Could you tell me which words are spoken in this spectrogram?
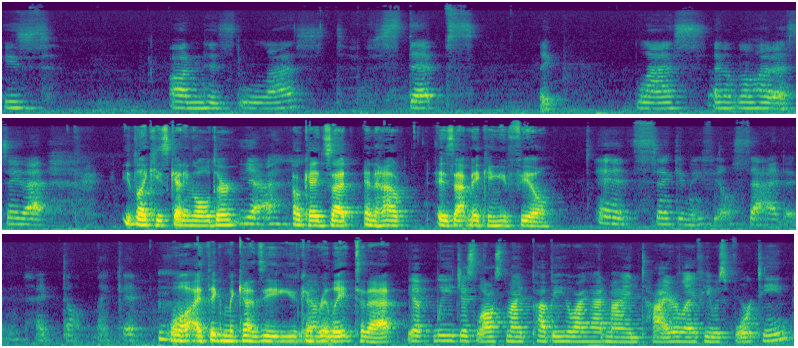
he's on his last steps. Like, last, I don't know how to say that. Like he's getting older. Yeah, Okay, is that and how is that making you feel? it's making me feel sad, and I don't like it. Mm-hmm. Well, I think Mackenzie, you can Yeah. relate to that. Yep, we just lost my puppy who I had my entire life. He was 14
